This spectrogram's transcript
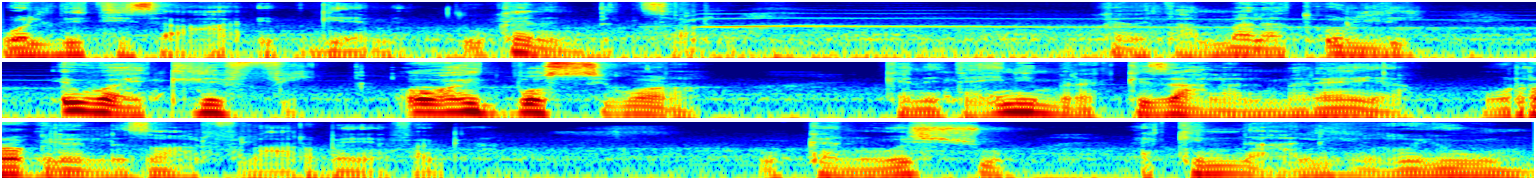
والدتي زعقت جامد وكانت بتصرخ. وكانت عمالة تقول لي أوعي تلفي أوعي تبصي ورا. كانت عيني مركزة على المراية والراجل اللي ظهر في العربية فجأة. وكان وشه أكن عليه غيوم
